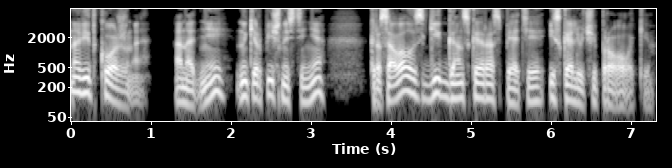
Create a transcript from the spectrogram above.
на вид кожаная, а над ней, на кирпичной стене, красовалось гигантское распятие из колючей проволоки.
